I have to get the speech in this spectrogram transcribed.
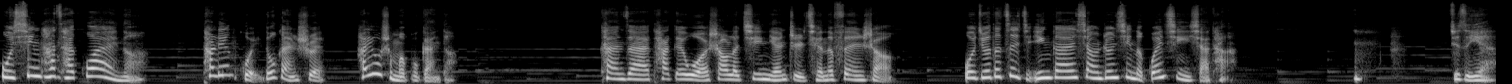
我信他才怪呢，他连鬼都敢睡，还有什么不敢的？看在他给我烧了七年纸钱的份上，我觉得自己应该象征性的关心一下他。姬子夜，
